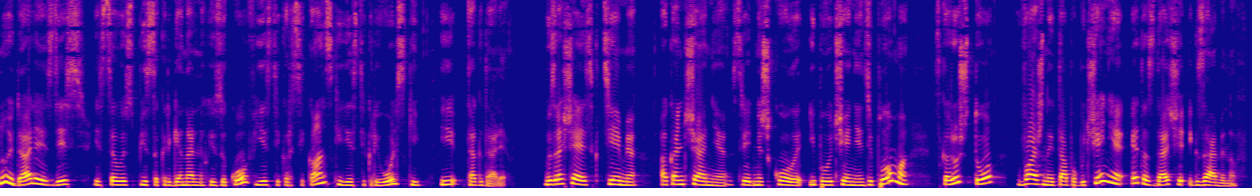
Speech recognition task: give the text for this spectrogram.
Ну и далее здесь есть целый список региональных языков, есть и корсиканский, есть и креольский и так далее. Возвращаясь к теме окончания средней школы и получения диплома, скажу, что важный этап обучения – это сдача экзаменов,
